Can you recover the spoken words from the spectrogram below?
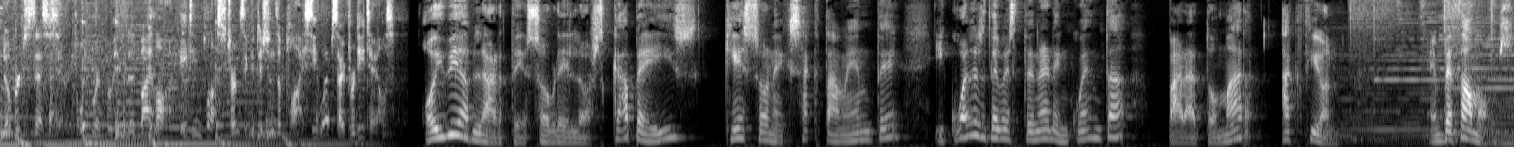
No purchase necessary. Void where prohibited by law. 18 plus terms and conditions apply. See website for details. Hoy voy a hablarte sobre los KPIs, qué son exactamente y cuáles debes tener en cuenta para tomar acción. ¡Empezamos!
